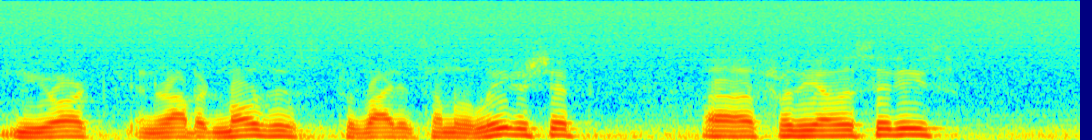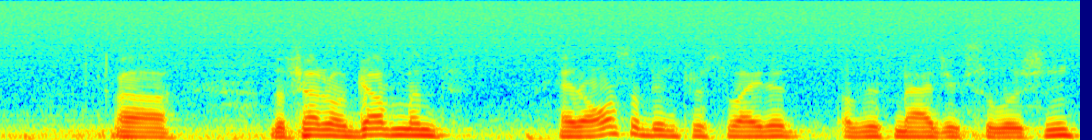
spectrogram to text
New York and Robert Moses provided some of the leadership uh, for the other cities. Uh, the federal government had also been persuaded of this magic solution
